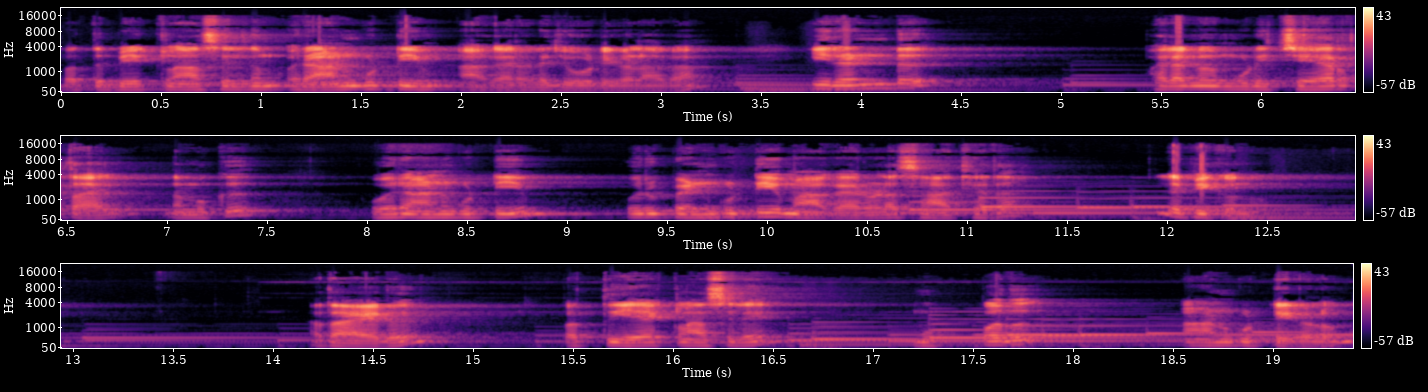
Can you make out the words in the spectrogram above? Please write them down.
പത്ത് ബി ക്ലാസ്സിൽ നിന്നും ഒരാൺകുട്ടിയും ആകാനുള്ള ജോഡികളാകാം. ഈ രണ്ട് ഫലങ്ങളും കൂടി ചേർത്താൽ നമുക്ക് ഒരാൺകുട്ടിയും ഒരു പെൺകുട്ടിയും ആകാനുള്ള സാധ്യത ലഭിക്കുന്നു. അതായത് പത്ത് എ ക്ലാസ്സിലെ മുപ്പത് ആൺകുട്ടികളും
